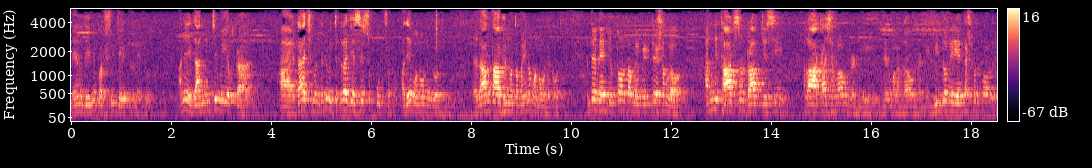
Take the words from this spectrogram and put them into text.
నేను దీన్ని పర్సూ చేయటం లేదు. అని దాని నుంచి మీ యొక్క ఆ అటాచ్మెంట్ని విత్డ్రా చేసేసి కూర్చోడం అదే మనోనిరోధము. వేదాంతాభిమతమైన మనోనిరోధం. అంటే నేను చెప్తూ ఉంటాను మేము మెడిటేషన్లో అన్ని థాట్స్ డ్రాప్ చేసి అలా ఆకాశంలో ఉండండి నిర్మలంగా ఉండండి. దీంట్లో మీరు ఏం కష్టపడిపోవాలి?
